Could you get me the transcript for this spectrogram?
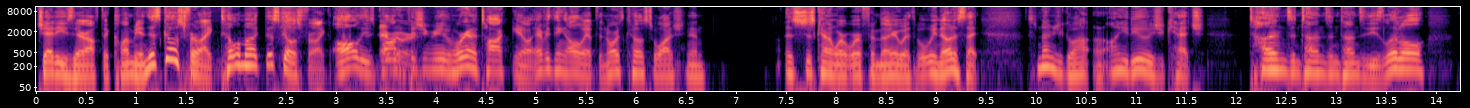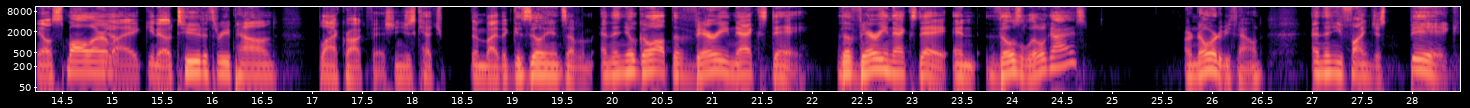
jetties there off the Columbia, and this goes for like Tillamook, this goes for like all these bottom Everywhere. fishing reefs. and we're gonna talk, you know, everything all the way up the north coast of Washington. It's just kind of where we're familiar with, but we notice that sometimes you go out and all you do is you catch tons and tons and tons of these little, you know, smaller, Yep. like you know, two to three pound black rock fish, and you just catch them by the gazillions of them, and then you'll go out the very next day, the very next day, and those little guys are nowhere to be found, and then you find just big,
